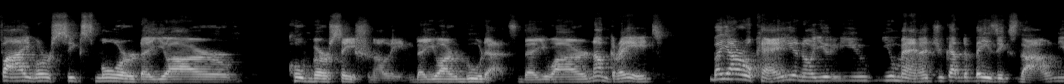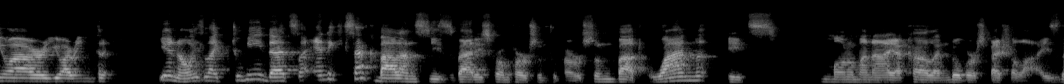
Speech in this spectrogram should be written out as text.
five or six more that you are conversational in, that you are good at, that you are not great, but you are okay. You know, you you you manage. You got the basics down. You are you are in. You know, it's like to me that's an exact balance is varies from person to person. But one, it's monomaniacal and over specialized.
